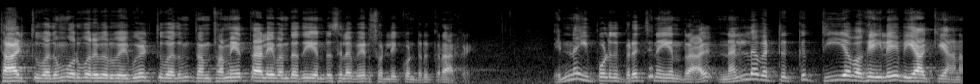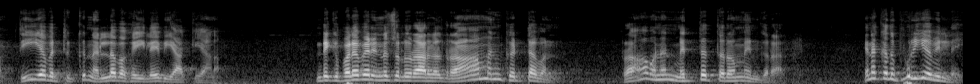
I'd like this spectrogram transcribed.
தாழ்த்துவதும் ஒருவர் ஒருவரை வீழ்த்துவதும் தம் சமயத்தாலே வந்தது என்று சில பேர் சொல்லிக் கொண்டிருக்கிறார்கள். என்ன இப்பொழுது பிரச்சனை என்றால் நல்லவற்றுக்கு தீய வகையிலே வியாக்கியானம் தீயவற்றுக்கு நல்ல வகையிலே வியாக்கியானம். இன்றைக்கு பல பேர் என்ன சொல்கிறார்கள் ராமன் கெட்டவன் ராவணன் மெத்தத்திறம் என்கிறார்கள். எனக்கு அது புரியவில்லை.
